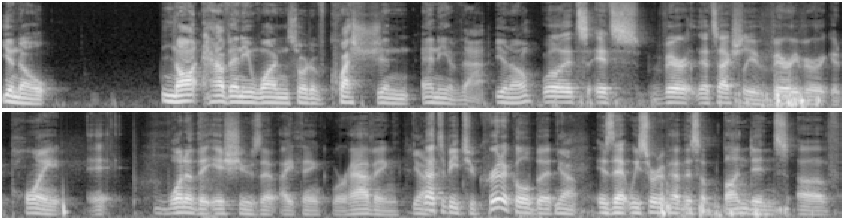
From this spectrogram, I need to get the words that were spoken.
you know not have anyone sort of question any of that you know? Well, it's it's very that's actually a very very good point. It- one of the issues that I think we're having, Yeah. not to be too critical, but Yeah. is that we sort of have this abundance of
